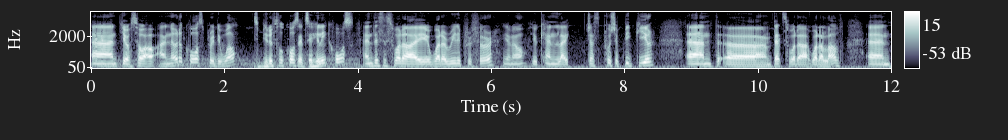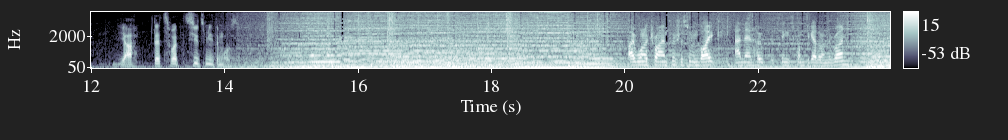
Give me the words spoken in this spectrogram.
and yeah, so I know the course pretty well. It's a beautiful course. It's a hilly course, and this is what I what I really prefer. You know, you can like just push a big gear, and uh, that's what I what I love. And yeah, that's what suits me the most. I want to try and push a swimming bike and then hope that things come together on the run.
